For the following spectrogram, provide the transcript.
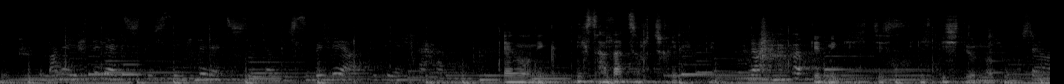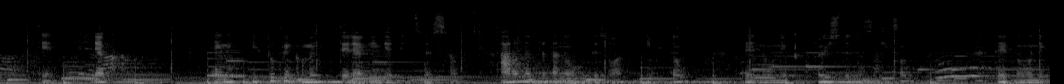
тийм. Тэгээ манай эрэгтэй найз ч гэсэн эмэгтэй найз ч гэж амд ирсэн бэлээ. Би тэгэл гайхаад. Яг нэг нэг салаад сурчих хэрэгтэй. Гэт нэг хэлчихсэн. Гэлтэн шүү дээ ер нь бол хүмүүс. Тийм. Яг яг нэг YouTube-ийн коммент дээр яг ингэ бичсэн. 18 даа нөгөө хүнтэй суугаад эмхтэн. Тэгээ нөгөө нэг 29 даас алдсан. Тэгээд нөгөө нэг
